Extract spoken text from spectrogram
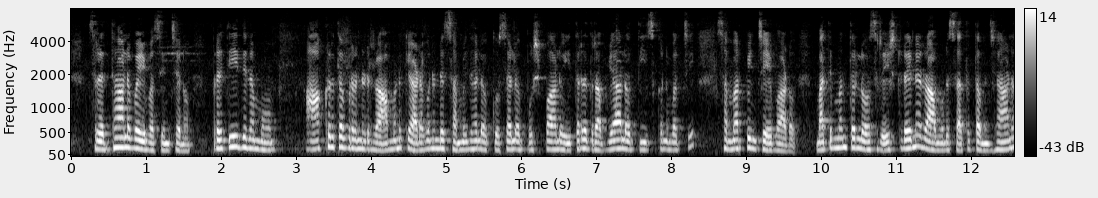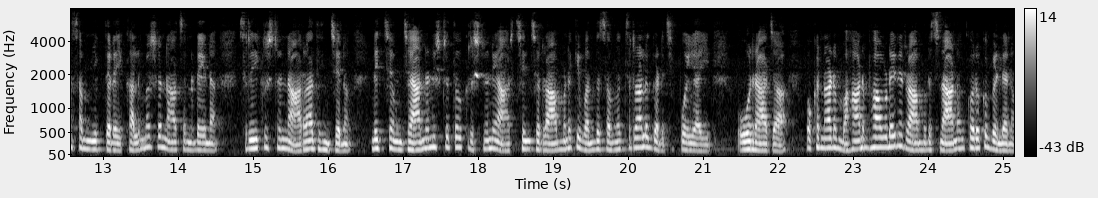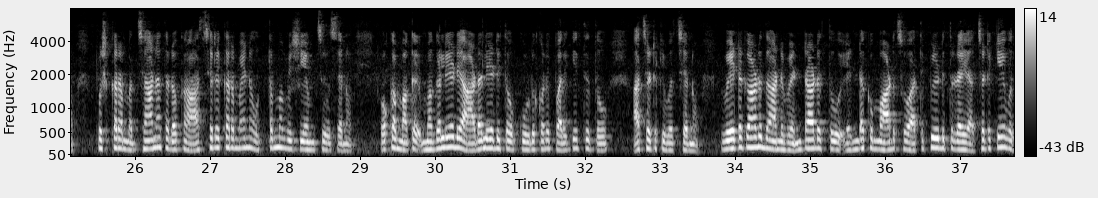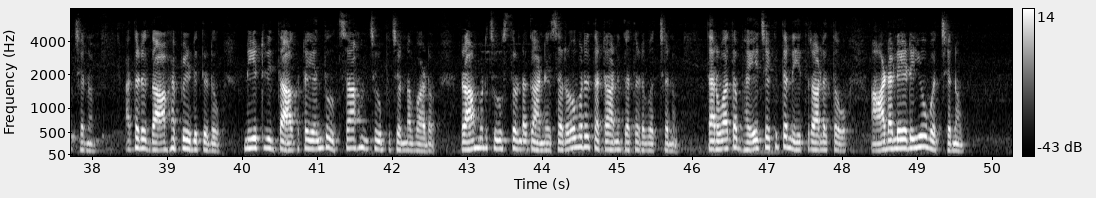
వసించెను. ప్రతిదినము ఆకృత వ్రణుడు రామునికి అడవి నుండి సమిధలు కుశలు పుష్పాలు ఇతర ద్రవ్యాలు తీసుకుని వచ్చి సమర్పించేవాడు. మతిమంతుల్లో శ్రేష్ఠుడైన రాముడు సతతం ధ్యాన సంయుక్తుడై కల్మష నాశనుడైన శ్రీకృష్ణుని ఆరాధించెను. నిత్యం ధ్యాననిష్ఠతో కృష్ణుని ఆర్చించి రామునికి వంద సంవత్సరాలు గడిచిపోయాయి. ఓ రాజా ఒకనాడు మహానుభావుడైన రాముడు స్నానం కొరకు వెళ్ళను. పుష్కర మధ్యాహ్నతడు ఒక ఆశ్చర్యకరమైన ఉత్తమ విషయం చూసెను. ఒక మగ మగలేడి ఆడలేడితో కూడుకొని పరిగెత్తుతూ అచ్చటికి వచ్చెను. వేటగాడు దాన్ని వెంటాడుతూ ఎండకు మాడుచు అతిపీడితుడై అచ్చటికే వచ్చెను. అతడు దాహపీడితుడు. నీటిని తాగుట ఎందు ఉత్సాహం చూపుచున్నవాడు. రాముడు చూస్తుండగానే సరోవర తటానికి అతడు వచ్చెను. తర్వాత భయచకిత నేత్రాలతో ఆడలేడియూ వచ్చెను.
